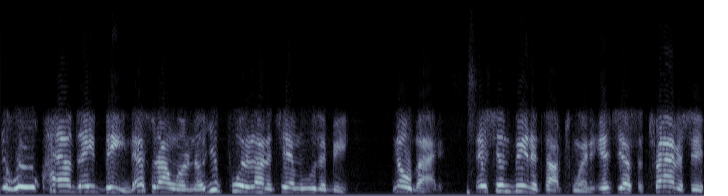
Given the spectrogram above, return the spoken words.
Who have they beaten? That's what I want to know. You pull it out and tell me who they beat. Nobody. They shouldn't be in the top 20. It's just a travesty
